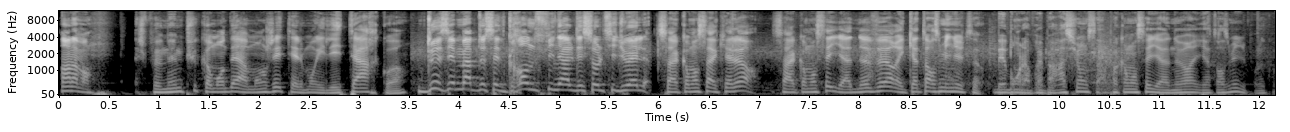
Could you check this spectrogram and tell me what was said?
En avant. Je peux même plus commander à manger tellement il est tard, quoi. Deuxième map de cette grande finale des Salty Duels. Ça a commencé à quelle heure? Ça a commencé il y a 9h et 14 minutes. Mais bon, la préparation, ça a pas commencé il y a 9h et 14 minutes pour le coup.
